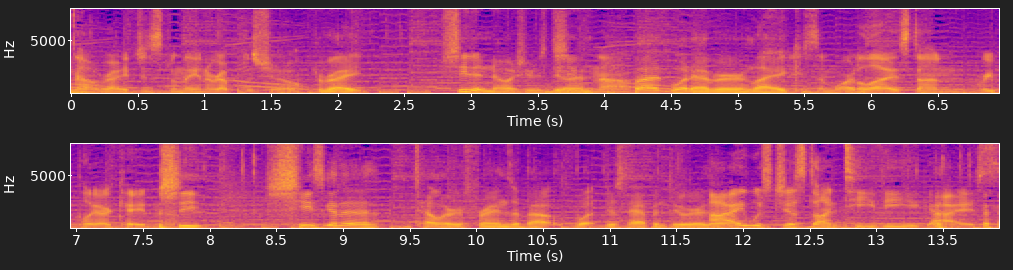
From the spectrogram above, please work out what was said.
No, right? Just when they interrupt the show. Right. She didn't know what she was doing. no. But whatever. Like She's immortalized on Replay Arcade. now. she she's gonna tell her friends about what just happened to her. though. I was just on TV, guys.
